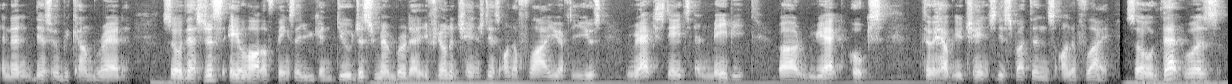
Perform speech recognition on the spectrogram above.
and then this will become red. So there's just a lot of things that you can do. Just remember that if you want to change this on the fly you have to use react states and maybe uh, react hooks to help you change these buttons on the fly. So that was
